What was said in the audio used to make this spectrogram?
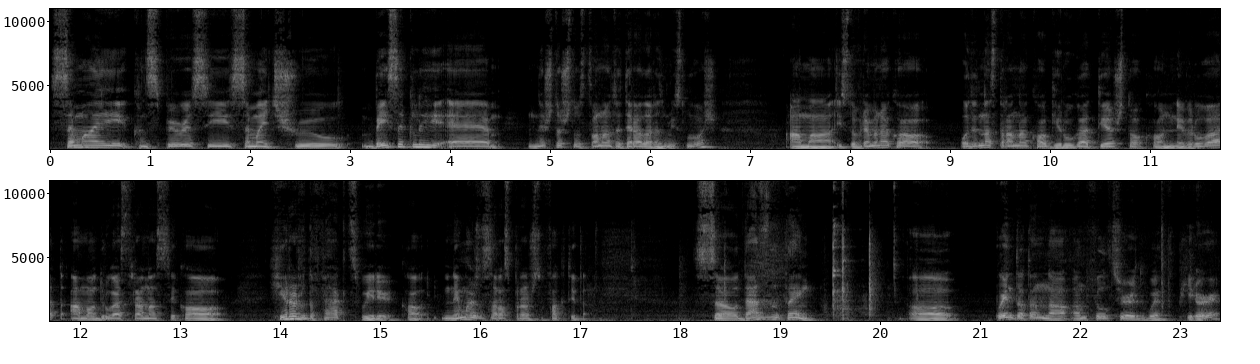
semi-conspiracy, semi-true, basically е нешто што стварно те тера да размислуваш, ама истовремено е као од една страна кога ги ругаат тие што кога не веруваат, ама од друга страна се кога here are the facts, sweetie, као не можеш да се расправаш со фактите. So that's the thing. Uh, поентата на Unfiltered with Peter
